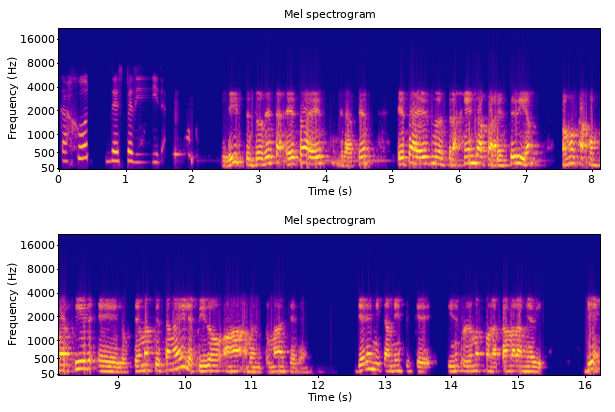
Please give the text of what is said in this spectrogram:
cajot, despedida. Listo, entonces esa, esa es, gracias, esa es nuestra agenda para este día. Vamos a compartir eh, los temas que están ahí. Le pido a, bueno, Tomás, Jeremy. Jeremy también, si es que tiene problemas con la cámara, me avisa. Bien,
